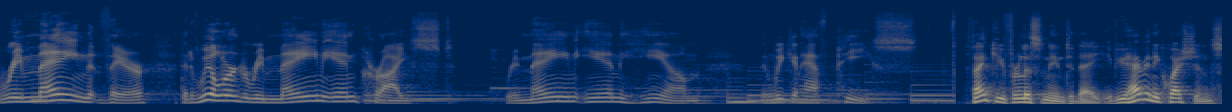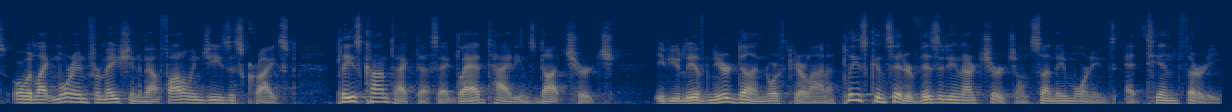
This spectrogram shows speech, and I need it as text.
remain there. That if we'll learn to remain in Christ, remain in Him, then we can have peace. Thank you for listening today. If you have any questions or would like more information about following Jesus Christ, please contact us at gladtidings.church. If you live near Dunn, North Carolina, please consider visiting our church on Sunday mornings at 1030.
